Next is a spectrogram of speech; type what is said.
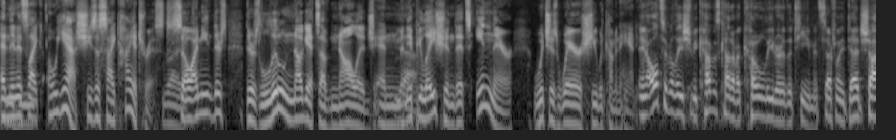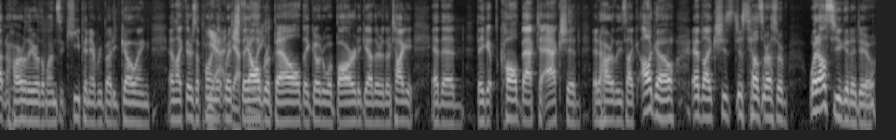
and then it's like oh yeah she's a psychiatrist Mm-hmm. Right. so i mean there's there's little nuggets of knowledge and Yeah. manipulation that's in there which is where she would come in handy And ultimately, she becomes kind of a co-leader of the team. It's definitely Deadshot and Harley are the ones that keeping everybody going. And like, there's a point Yeah, at which they all rebel. They go to a bar together. They're talking, and then they get called back to action. And Harley's like, "I'll go," and like she just tells the rest of them, "What else are you gonna do?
